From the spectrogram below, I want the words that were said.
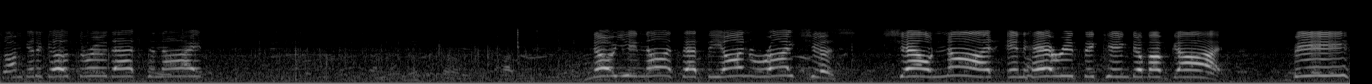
So I'm going to go through that tonight. Know ye not that the unrighteous shall not inherit the kingdom of God? Be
